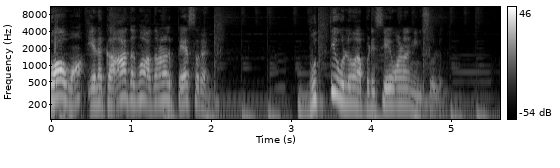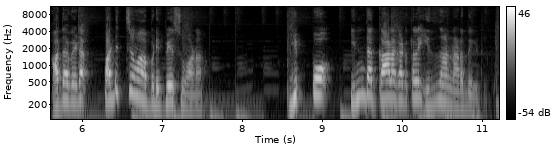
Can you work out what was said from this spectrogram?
கோபம் எனக்கு ஆதங்கம் அதனால் பேசுகிறேன் புத்தி உள்ளவன் அப்படி செய்வானா நீங்கள் சொல்லுங்க. அதை விட படித்தவன் அப்படி பேசுவானா? இப்போ இந்த காலகட்டத்தில் இதுதான் நடந்துக்கிட்டு இருக்கு.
